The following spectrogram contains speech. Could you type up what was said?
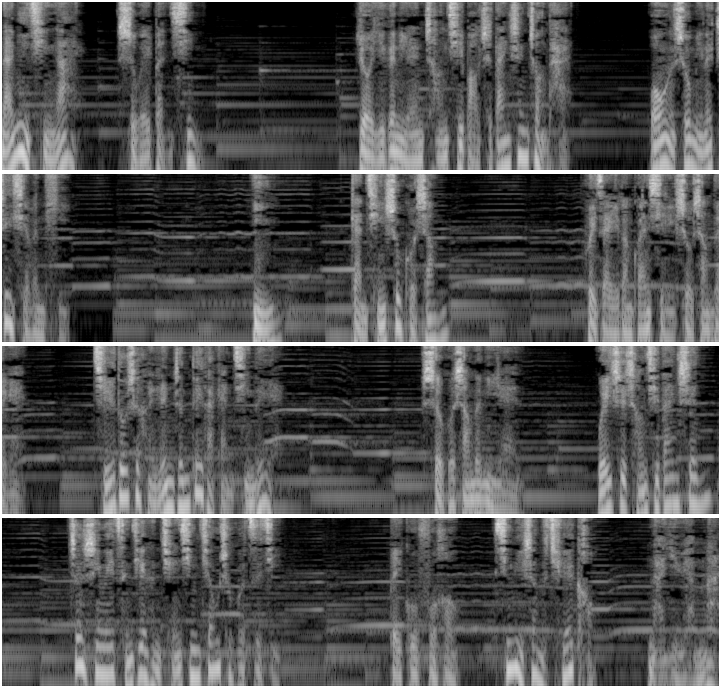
男女情爱是为本性。若一个女人长期保持单身状态，往往说明了这些问题：一、感情受过伤。会在一段关系里受伤的人，其实都是很认真对待感情的人。受过伤的女人，维持长期单身，正是因为曾经很全心交出过自己，被辜负后，心理上的缺口难以圆满。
